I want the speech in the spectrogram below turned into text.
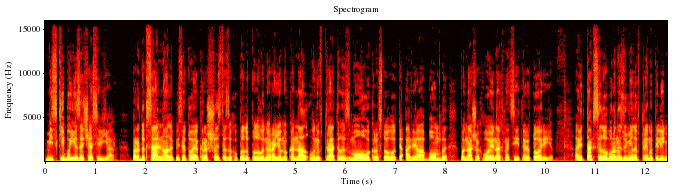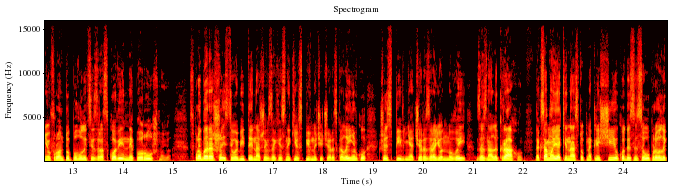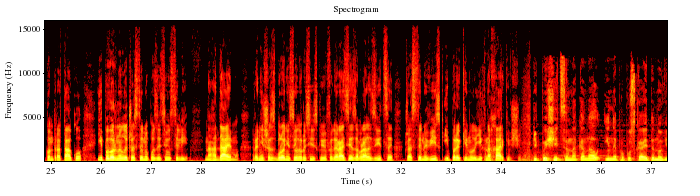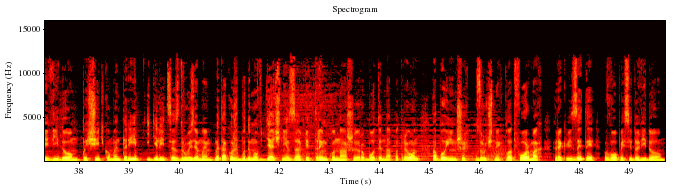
Міські бої за часів яр. Парадоксально, але після того, як рашисти захопили половину району канал, вони втратили змогу використовувати авіабомби по наших воїнах на цій території. А відтак сили оборони зуміли втримати лінію фронту по вулиці Зразковій непорушною. Спроби рашистів обійти наших захисників з півночі через Калинівку чи з півдня через район Новий зазнали краху. Так само, як і наступ на Кліщіївку, де ЗСУ провели контратаку і повернули частину позицій у селі. Нагадаємо, раніше Збройні сили Російської Федерації забрали звідси частину військ і перекинули їх на Харківщину. Підпишіться на канал і не пропускайте нові відео. Пишіть коментарі і діліться з друзями. Ми також будемо вдячні за підтримку нашої роботи на Patreon або інших зручних платформах. Реквізити в описі до відео.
